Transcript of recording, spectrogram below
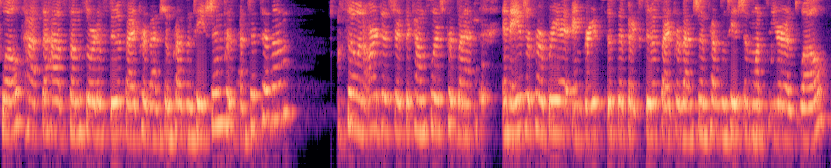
12 has to have some sort of suicide prevention presentation presented to them. So in our district, the counselors present an age appropriate and grade specific suicide prevention presentation once a year as well.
